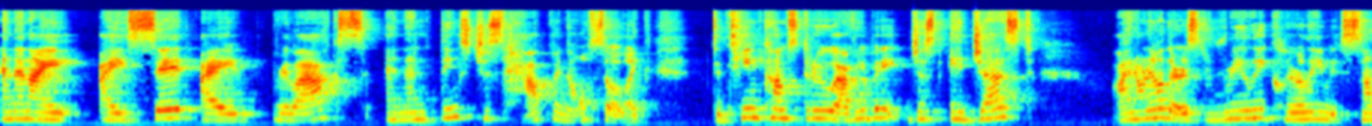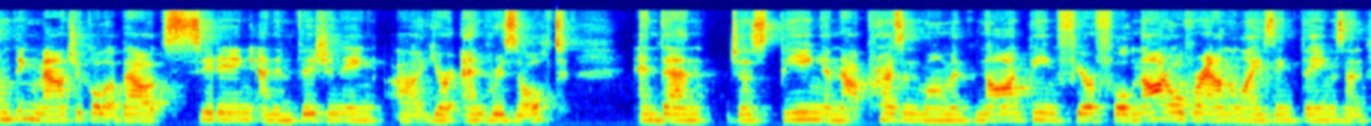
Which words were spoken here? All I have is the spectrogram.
and then i i sit i relax and then things just happen also. Like the team comes through everybody just it just I don't know, there's really clearly something magical about sitting and envisioning uh, your end result and then just being in that present moment, not being fearful, not overanalyzing things and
